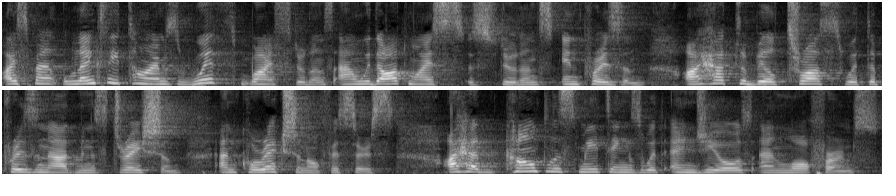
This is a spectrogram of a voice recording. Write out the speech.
I spent lengthy times with my students and without my students in prison. I had to build trust with the prison administration and correction officers. I had countless meetings with NGOs and law firms.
